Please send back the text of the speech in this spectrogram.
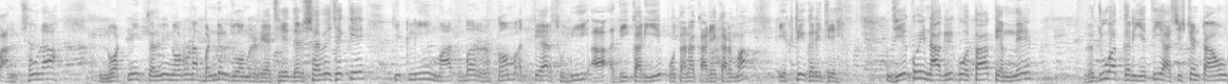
પાંચસોના નોટની ચલણી નોટોના બંડલ જોવા મળી રહ્યા છે. એ દર્શાવે છે કે કેટલી માતબર રકમ અત્યાર સુધી આ અધિકારીએ પોતાના કાર્યકાળમાં એકઠી કરી છે. જે કોઈ નાગરિકો હતા તેમને રજૂઆત કરી હતી આસિસ્ટન્ટ ટાઉન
